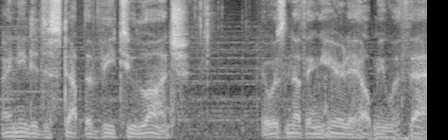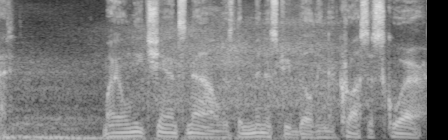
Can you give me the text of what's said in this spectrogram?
I needed to stop the V2 launch. There was nothing here to help me with that. My only chance now was the Ministry building across the square.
